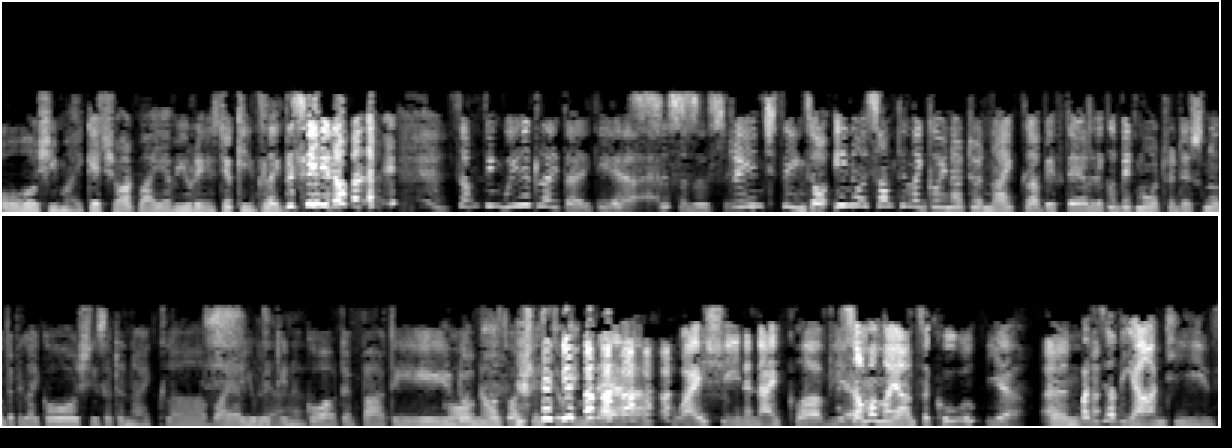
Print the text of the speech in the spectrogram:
oh, she might get shot. Why have you raised your kids like this? You know, like, something weird like that. Yeah, it's just strange things. Or you know, something like going out to a nightclub. If they're a little bit more traditional, they'll be like, oh, she's at a nightclub. Why are you letting Yeah. her go out and party? You God know? knows what she's doing there. Why is she in a nightclub? Yeah. Some of my aunts are cool. yeah. And But these are the aunties.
